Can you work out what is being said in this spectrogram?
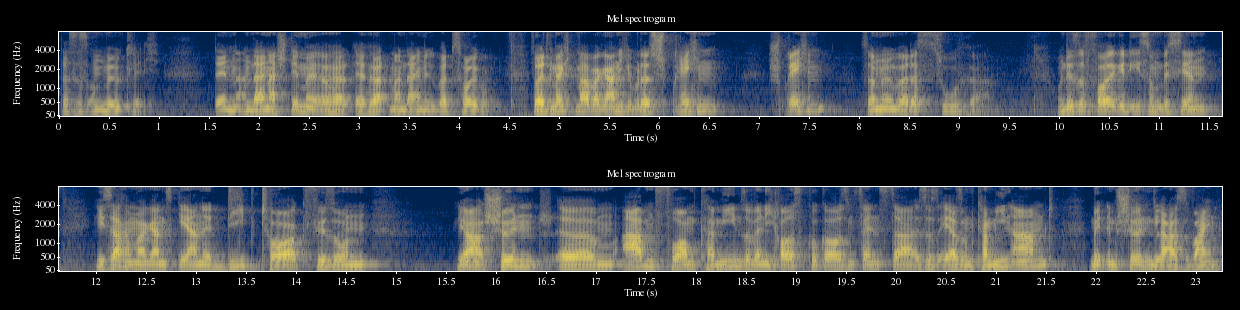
Das ist unmöglich. Denn an deiner Stimme erhört, erhört man deine Überzeugung. So, jetzt möchten wir aber gar nicht über das Sprechen sprechen, sondern über das Zuhören. Und diese Folge, die ist so ein bisschen, ich sage immer ganz gerne, Deep Talk für so einen ja, schönen ähm, Abend vorm Kamin. So, wenn ich rausgucke aus dem Fenster, ist es eher so ein Kaminabend mit einem schönen Glas Wein.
